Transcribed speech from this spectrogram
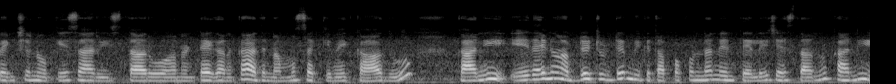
పెన్షన్ ఒకేసారి ఇస్తారు అని అంటే కనుక అది నమ్మసక్యమే కాదు. కానీ ఏదైనా అప్డేట్ ఉంటే మీకు తప్పకుండా నేను తెలియజేస్తాను. కానీ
